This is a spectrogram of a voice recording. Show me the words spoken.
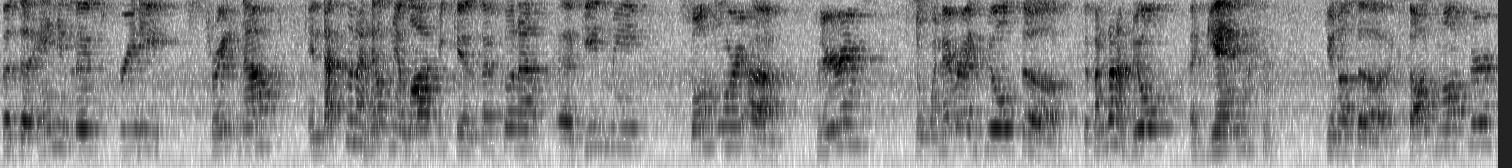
But the engine looks pretty straight now. And that's gonna help me a lot because that's gonna uh, give me some more uh, clearance. So whenever I build the, because I'm gonna build again, you know, the exhaust muffler.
